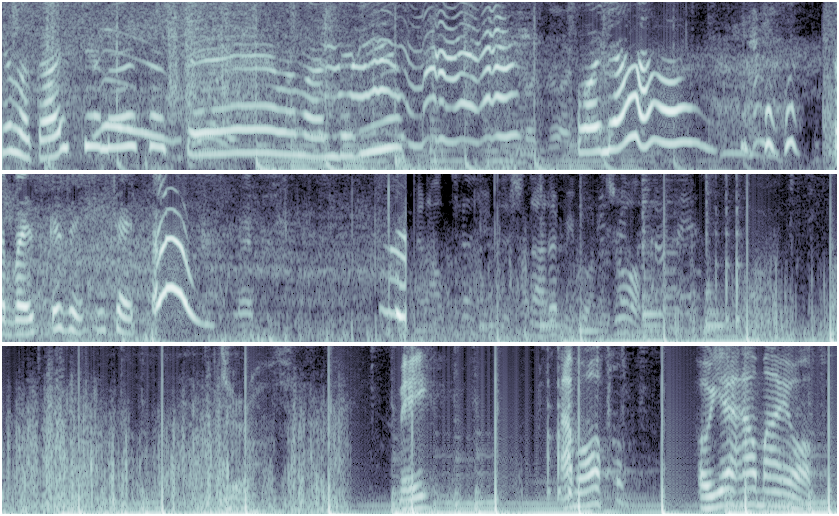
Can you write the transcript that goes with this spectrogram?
І остання локація наша це ламандові поля. З тобою скажи, Мішель. Ау! Me? I'm awful? Oh yeah, how am I awful?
